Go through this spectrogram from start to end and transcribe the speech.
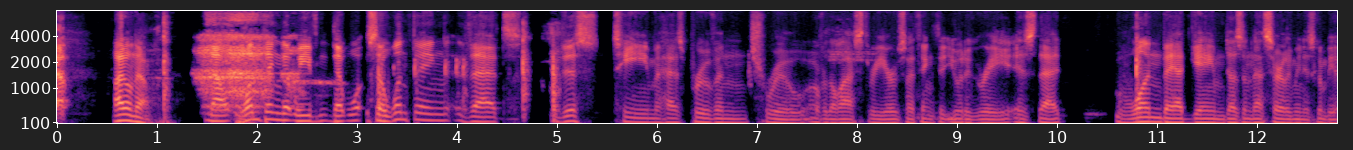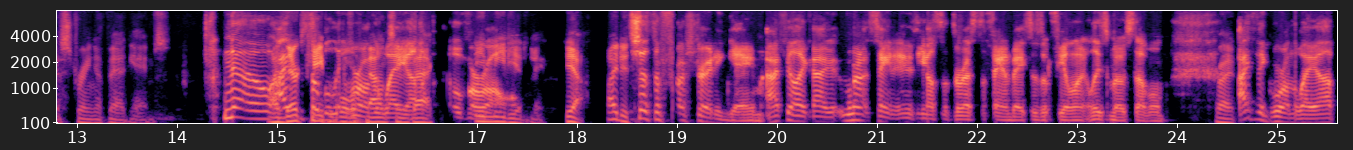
Yep. I don't know. Now, one thing that we've that w- so one thing that this team has proven true over the last three years, I think that you would agree, is that one bad game doesn't necessarily mean it's going to be a string of bad games. No, Uh, they're still capable believe we're of the bouncing way back overall. Immediately, yeah, I do. It's just a frustrating game. I feel like I we're not saying anything else that the rest of the fan base isn't feeling. At least most of them. Right. I think we're on the way up.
